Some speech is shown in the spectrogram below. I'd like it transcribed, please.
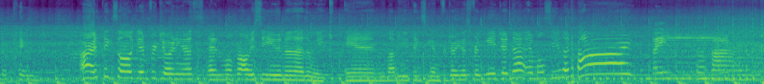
Cocaine. All right, thanks all again for joining us, and we'll probably see you in another week. And we love you. Thanks again for joining us for the agenda, and we'll see you later. Bye. Bye. Bye.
